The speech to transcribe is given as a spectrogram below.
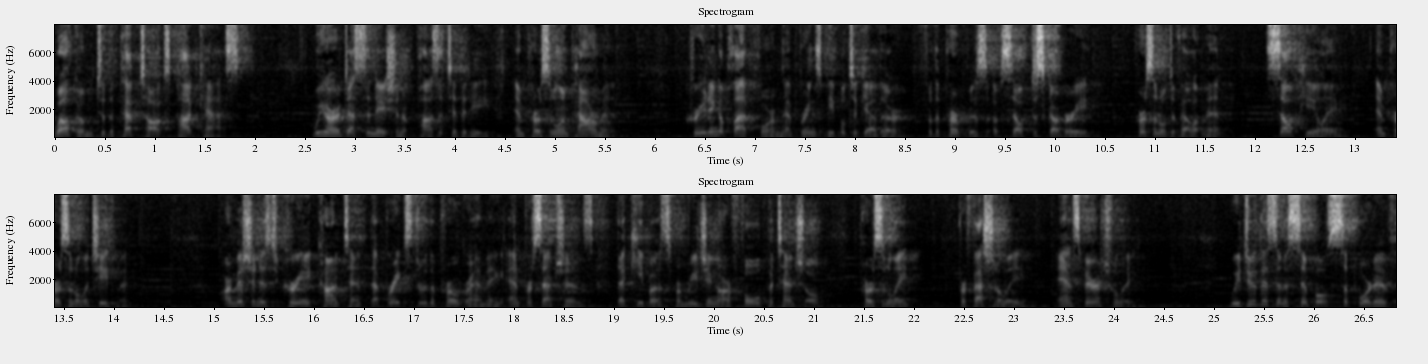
Welcome to the Pep Talkz podcast. We are a destination of positivity and personal empowerment, creating a platform that brings people together for the purpose of self discovery, personal development, self healing, and personal achievement. Our mission is to create content that breaks through the programming and perceptions that keep us from reaching our full potential personally, professionally, and spiritually. We do this in a simple, supportive,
